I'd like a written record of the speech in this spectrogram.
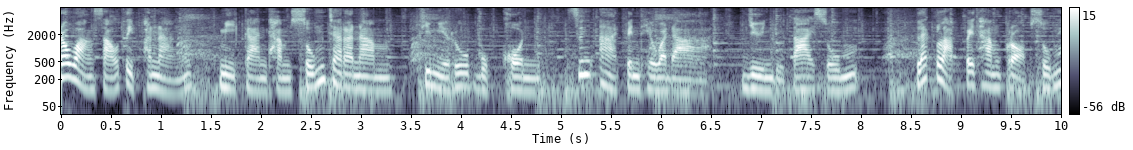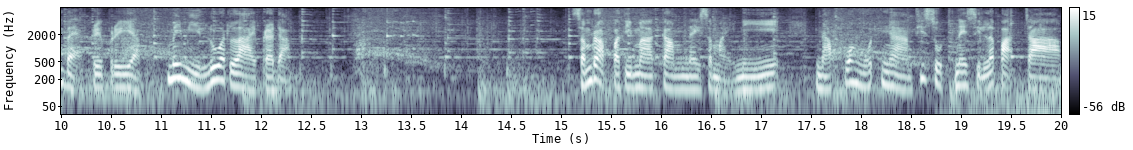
ระหว่างเสาติดผนังมีการทำซุ้มจารนำที่มีรูปบุคคล ซึ่งอาจเป็นเทวดา ยืนอยู่ใต้ซุ้ม และกลับไปทำกรอบซุ้มแบบเรียบๆไม่มีลวดลายประดับสำหรับประติมากรรมในสมัยนี้ นับว่างดงามที่สุดในศิลปะจาม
